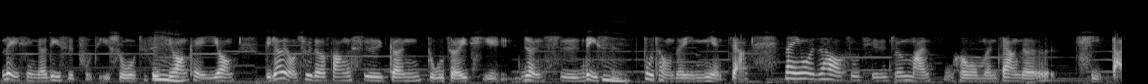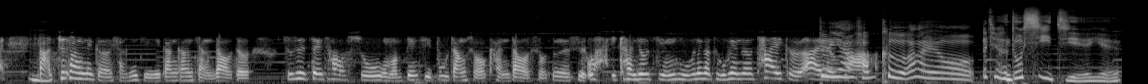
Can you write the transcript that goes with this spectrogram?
类型的历史普及书，就是希望可以用比较有趣的方式跟读者一起认识历史不同的一面。这样，那因为这套书其实就蛮符合我们这样的期待。嗯、那就像那个小青姐姐刚刚讲到的，就是这套书我们编辑部当时候看到的时候，真的是哇，一看就惊呼，那个图片真的太可爱了。对呀、啊，好可爱哦，而且很多细节耶。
